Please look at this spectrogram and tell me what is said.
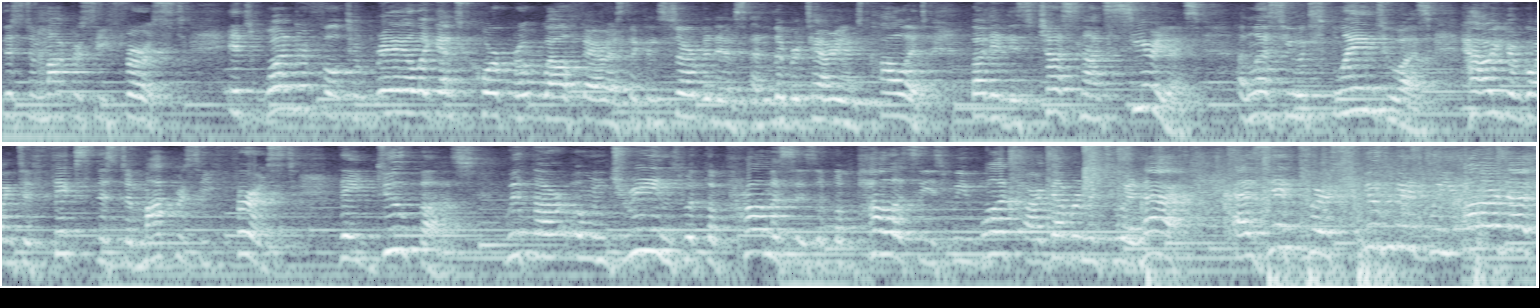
this democracy first. It's wonderful to rail against corporate welfare, as the conservatives and libertarians call it, but it is just not serious unless you explain to us how you're going to fix this democracy first they dupe us with our own dreams, with the promises of the policies we want our government to enact, as if we're stupid. We are not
